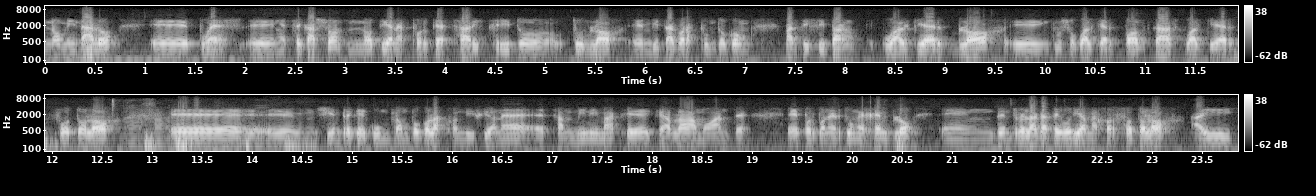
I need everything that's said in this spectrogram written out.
nominado, eh, pues eh, en este caso no tienes por qué estar inscrito tu blog en bitácoras.com. Participan cualquier blog, eh, incluso cualquier podcast, cualquier fotolog, siempre que cumpla un poco las condiciones estas mínimas que, hablábamos antes. por ponerte un ejemplo, en, dentro de la categoría Mejor Fotolog hay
